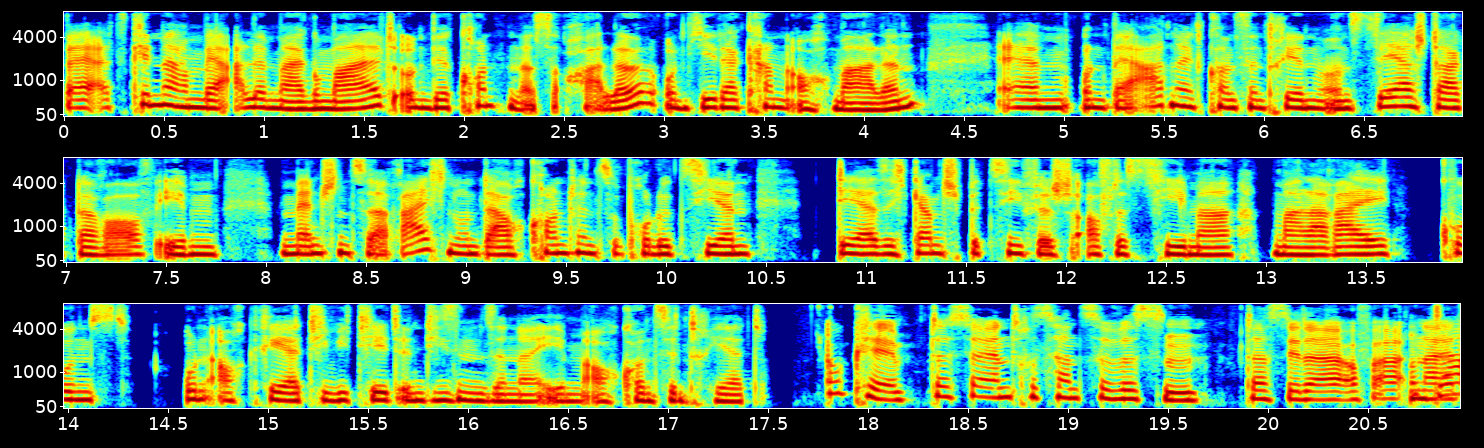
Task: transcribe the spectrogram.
Weil als Kinder haben wir alle mal gemalt und wir konnten es auch alle und jeder kann auch malen. Ähm, und bei Artnet konzentrieren wir uns sehr stark darauf, eben Menschen zu erreichen und da auch Content zu produzieren, der sich ganz spezifisch auf das Thema Malerei, Kunst und auch Kreativität in diesem Sinne eben auch konzentriert. Okay, das ist ja interessant zu wissen, dass ihr da auf Art Und da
